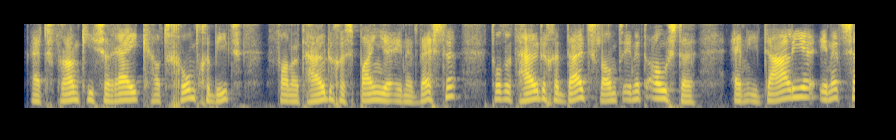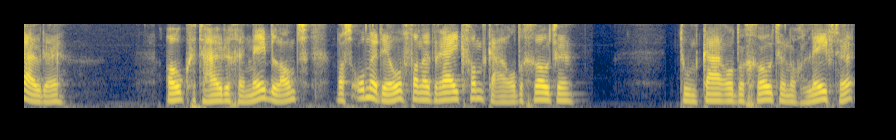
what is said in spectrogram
Het Frankische Rijk had grondgebied van het huidige Spanje in het westen tot het huidige Duitsland in het oosten en Italië in het zuiden. Ook het huidige Nederland was onderdeel van het rijk van Karel de Grote. Toen Karel de Grote nog leefde,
